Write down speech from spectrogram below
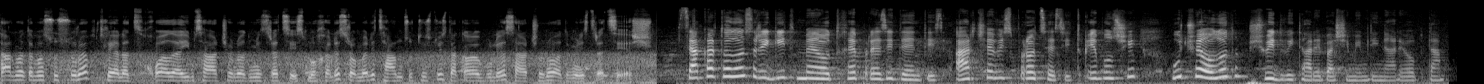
წარმატებას უსურვებ მთლიანად ყველა იმ საარჩევნო ადმინისტრაციის მოხელეს, რომელიც ამ წუთისთვის დაკავებულია საარჩევნო ადმინისტრაციაში. საქართველოს რიგით მეოთხე პრეზიდენტის არჩევის პროცესი ტყიბულში უჩვეულოდ 7 ვითარებაში მიმდინარეობდა.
